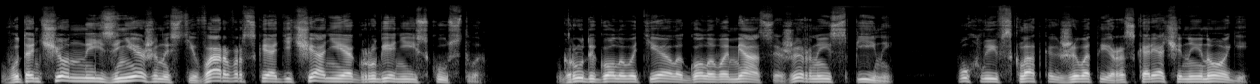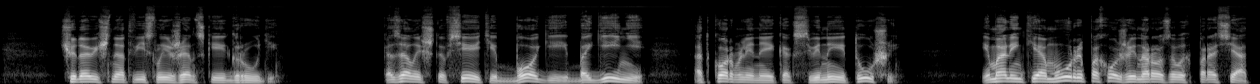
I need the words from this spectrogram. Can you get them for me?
В утонченной изнеженности варварское одичание и огрубение искусства. Груды голого тела, голого мяса, жирные спины, пухлые в складках животы, раскоряченные ноги, чудовищно отвислые женские груди. Казалось, что все эти боги и богини, откормленные как свиные туши, и маленькие амуры, похожие на розовых поросят,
